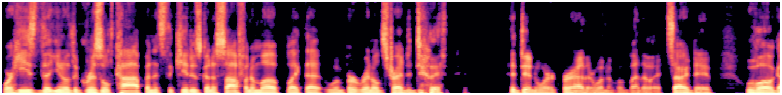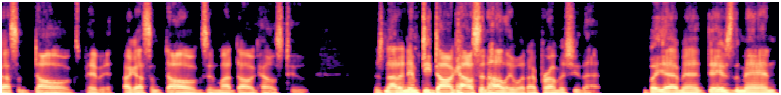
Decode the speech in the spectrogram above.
where he's the you know the grizzled cop and it's the kid who's going to soften him up like that when Burt Reynolds tried to do it. It didn't work for either one of them, by the way. Sorry, Dave. We've all got some dogs, baby. I got some dogs in my doghouse too. There's not an empty doghouse in Hollywood. I promise you that. But yeah, man, Dave's the man.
